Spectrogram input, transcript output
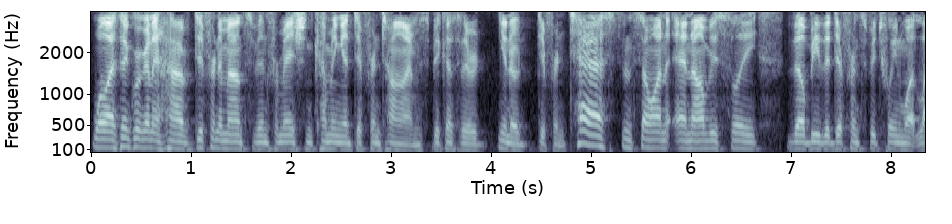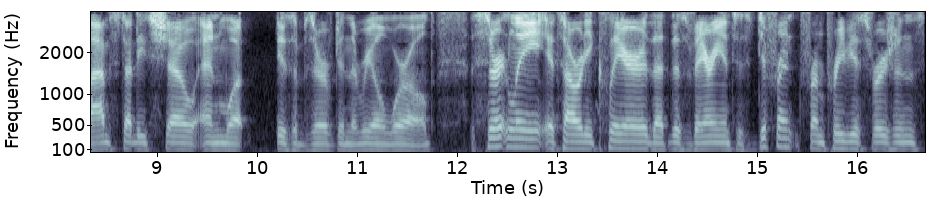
Well, I think we're going to have different amounts of information coming at different times because there are, you know, different tests and so on. And obviously, there'll be the difference between what lab studies show and what is observed in the real world. Certainly, it's already clear that this variant is different from previous versions,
